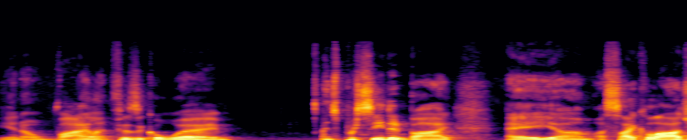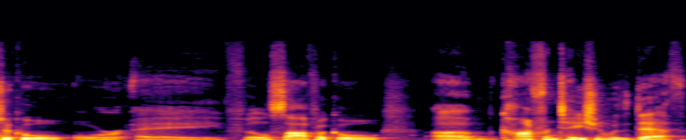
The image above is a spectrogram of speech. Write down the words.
you know violent physical way is preceded by a um, a psychological or a philosophical um, confrontation with death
